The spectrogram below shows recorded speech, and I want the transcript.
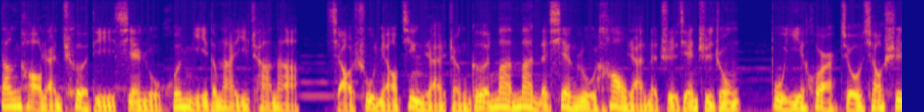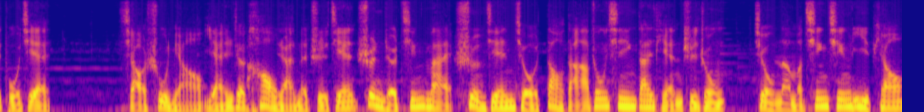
当浩然彻底陷入昏迷的那一刹那，小树苗竟然整个慢慢的陷入浩然的指尖之中，不一会儿就消失不见。小树苗沿着浩然的指尖，顺着经脉，瞬间就到达中心丹田之中，就那么轻轻一飘，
